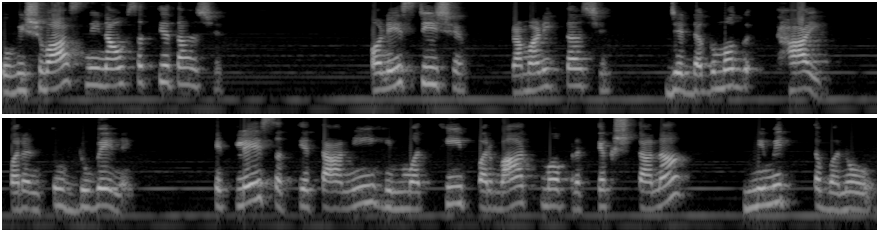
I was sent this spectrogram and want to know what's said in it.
તો વિશ્વાસની નાવ સત્યતા છે. ઓનેસ્ટી છે, પ્રામાણિકતા છે, જે ડગમગ થાય પરંતુ ડૂબે નહીં. એટલે સત્યતાની હિંમતથી પરમાત્મા પ્રત્યક્ષતાના નિમિત્ત બનો.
